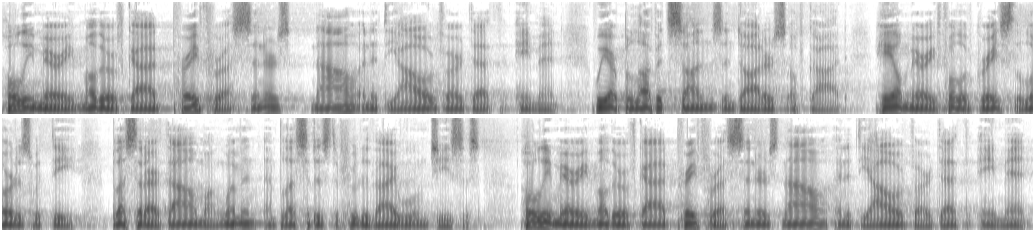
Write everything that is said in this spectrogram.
Holy Mary, Mother of God, pray for us sinners, now and at the hour of our death. Amen. We are beloved sons and daughters of God. Hail Mary, full of grace, the Lord is with thee. Blessed art thou among women, and blessed is the fruit of thy womb, Jesus. Holy Mary, Mother of God, pray for us sinners, now and at the hour of our death. Amen.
